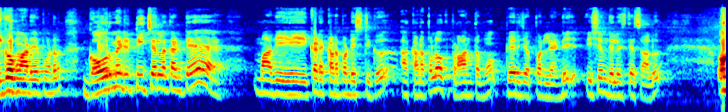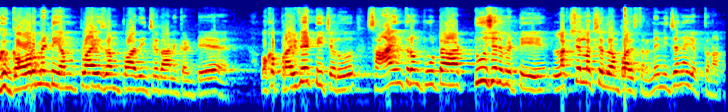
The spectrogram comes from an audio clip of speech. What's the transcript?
ఇంకొక మాట చెప్పుకుంటారు. గవర్నమెంట్ టీచర్ల కంటే మాది ఇక్కడ కడప డిస్టిక్ ఆ కడపలో ఒక ప్రాంతము. పేరు చెప్పనులేండి. విషయం తెలిస్తే చాలు. ఒక గవర్నమెంట్ ఎంప్లాయీ సంపాదించడానికంటే ఒక ప్రైవేట్ టీచరు సాయంత్రం పూట ట్యూషన్ పెట్టి లక్షల లక్షలు సంపాదిస్తున్నాడు. నేను నిజంగా చెప్తున్నాను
